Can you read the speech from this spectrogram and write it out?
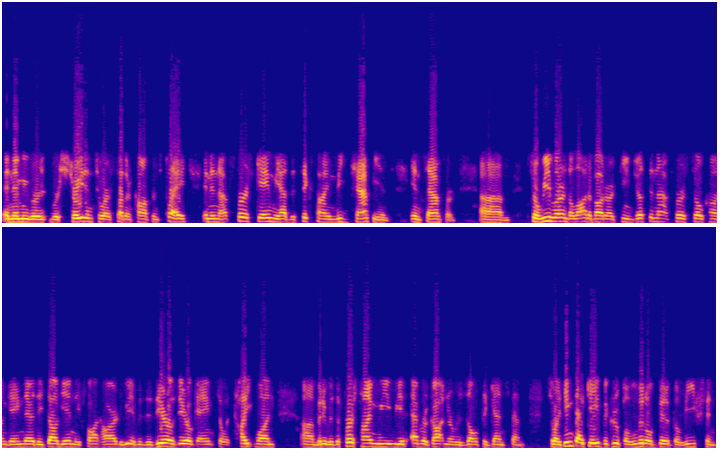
and then we were were straight into our Southern Conference play. And in that first game, we had the six-time league champions in Samford. Um, so we learned a lot about our team just in that first SoCon game. There, they dug in, they fought hard. It was a zero-zero game, so a tight one. Um, but it was the first time we, we had ever gotten a result against them. So I think that gave the group a little bit of belief and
